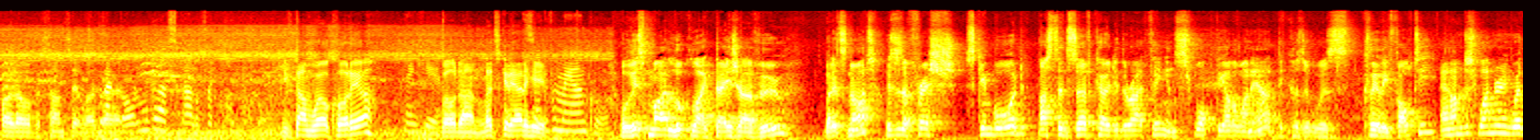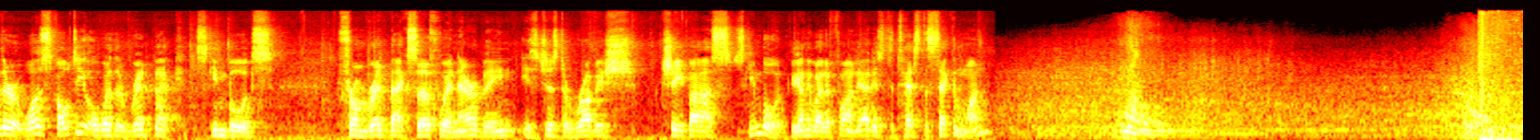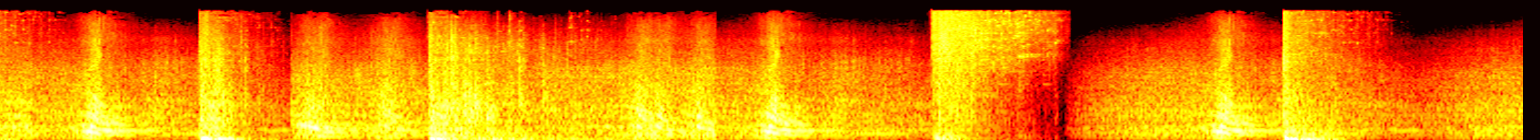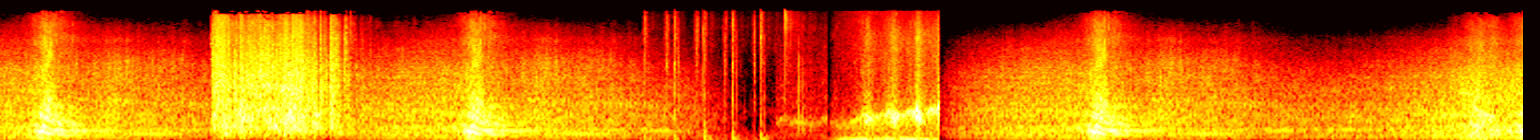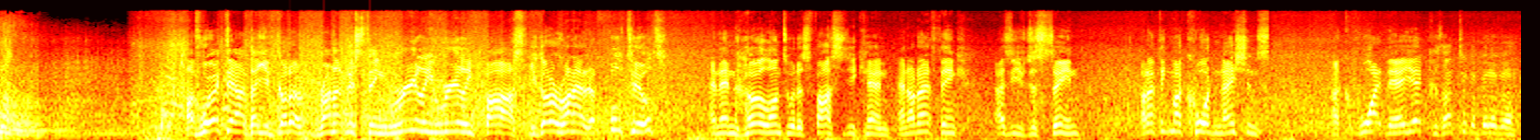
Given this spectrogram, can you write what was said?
photo of a sunset like that that. golden. Look at that sky. Looks like popcorn. You've done well, Claudia. Thank you. Well done. Let's get out of Take here. it from my uncle. Well, this might look like deja vu, but it's not. This is a fresh skimboard. Busted Surfco did the right thing and swapped the other one out because it was clearly faulty. And I'm just wondering whether it was faulty or whether Redback skimboards from Redback Surfwear Narrabeen is just a rubbish, cheap ass skimboard. The only way to find out is to test the second one. Oh. I've worked out that you've got to run at this thing really, really fast. You've got to run at it at full tilt and then hurl onto it as fast as you can. And I don't think, as you've just seen, I don't think my coordinations are quite there yet because I took a bit of a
